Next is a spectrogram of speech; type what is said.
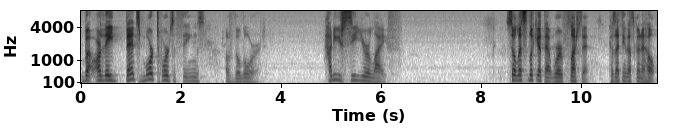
But are they bent more towards the things of the Lord? How do you see your life? So let's look at that word flesh then, because I think that's going to help.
